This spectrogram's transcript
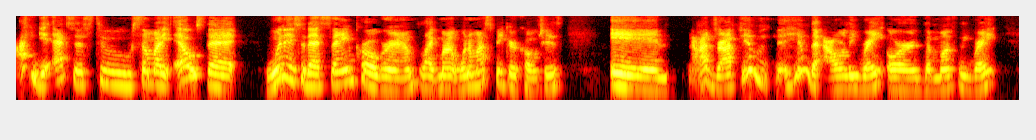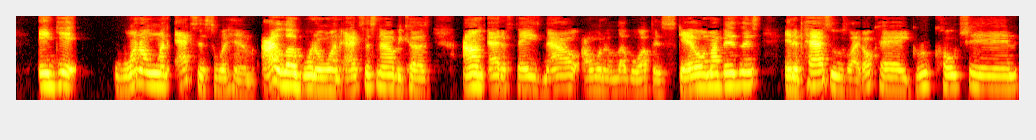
I can get access to somebody else that went into that same program, like my one of my speaker coaches, and I dropped him him the hourly rate or the monthly rate and get one-on-one access with him. I love one-on-one access now because I'm at a phase now I want to level up and scale in my business. In the past, it was like, okay, group coaching,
